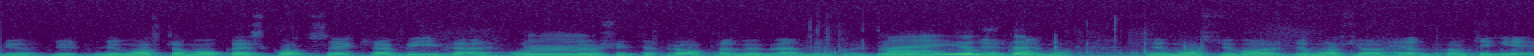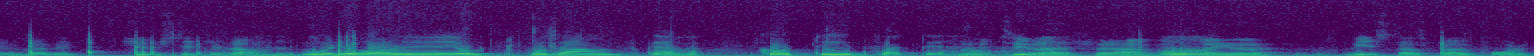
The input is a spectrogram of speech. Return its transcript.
nu, nu, nu måste de åka i skottsäkra bilar och Mm. törs inte prata med människor. Nej, just det. det. Det, må- det, måste ju vara, det måste ju ha hänt någonting väldigt kusligt i landet. Och det har du ju gjort på ganska kort tid faktiskt. Tyvärr. För han vågar ju vistas bland folk.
